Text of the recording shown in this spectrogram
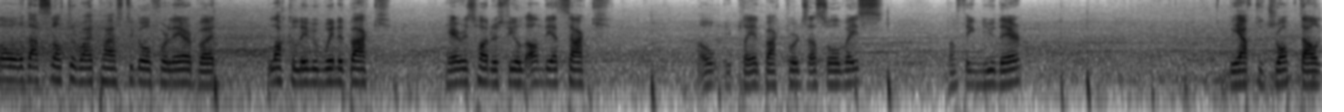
No, that's not the right pass to go for there, but luckily we win it back. Here is Huddersfield on the attack. Oh, we played backwards as always. Nothing new there. We have to drop down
